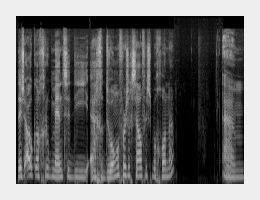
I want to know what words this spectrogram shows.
Er is ook een groep mensen die eh, gedwongen voor zichzelf is begonnen. Ehm,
